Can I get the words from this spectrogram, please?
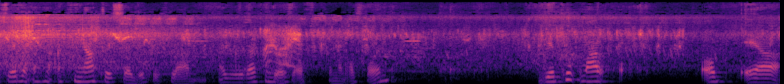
Ich werde noch eine Akinator-Folge hochladen. Also da könnt ihr euch auch schon mal drauf freuen. Wir gucken mal, ob er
